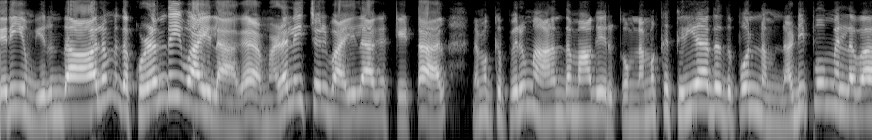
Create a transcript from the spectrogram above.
தெரியும். இருந்தாலும் இந்த குழந்தை வாயிலாக மழலை சொல் வாயிலாக கேட்டால் நமக்கு பெரும் ஆனந்தமாக இருக்கும். நமக்கு தெரியாதது போல் நம் நடிப்போம் அல்லவா?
